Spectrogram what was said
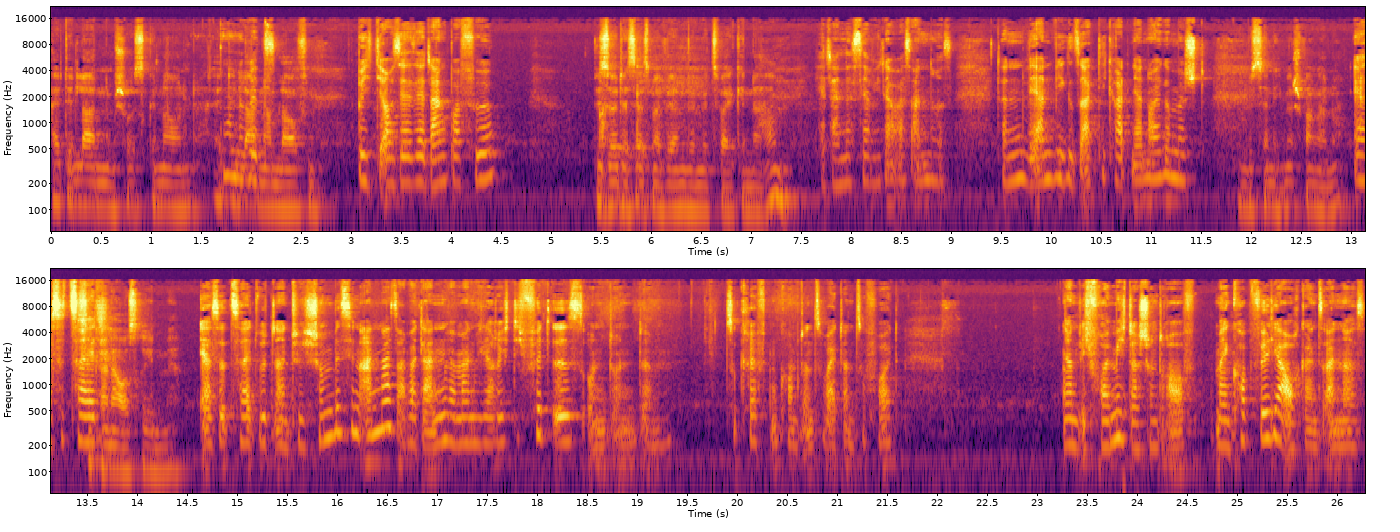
halt den Laden im Schuss, genau, und halt den Laden Witz. am Laufen. Bin ich dir auch sehr, sehr dankbar für. Wie soll das erstmal werden, wenn wir zwei Kinder haben? Ja, dann ist ja wieder was anderes. Dann werden, wie gesagt, die Karten ja neu gemischt. Du bist ja nicht mehr schwanger, ne? Erste Hast du Zeit, keine Ausreden mehr. erste Zeit wird natürlich schon ein bisschen anders, aber dann, wenn man wieder richtig fit ist und, und ähm, zu Kräften kommt und so weiter und so fort. Und ich freue mich da schon drauf. Mein Kopf will ja auch ganz anders.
